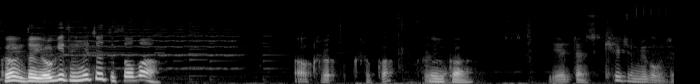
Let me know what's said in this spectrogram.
그럼 너 여기서 해줘도 써봐. 어 그러 그럴까? 그러자. 그러니까 얘 일단 스킬 좀 읽어보자.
